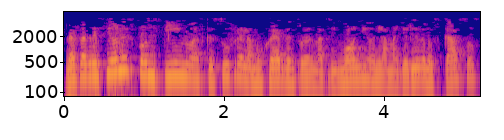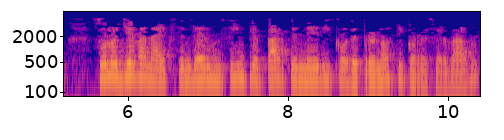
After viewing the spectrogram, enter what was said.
Las agresiones continuas que sufre la mujer dentro del matrimonio, en la mayoría de los casos, solo llevan a extender un simple parte médico de pronóstico reservado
